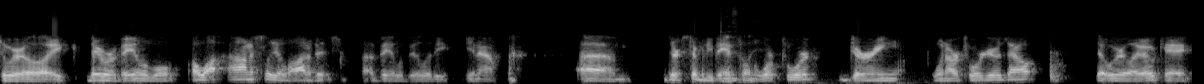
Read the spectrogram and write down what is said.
so we're like they were available a lot. Honestly, a lot of it's availability. You know, um, there's so many bands on the Warped Tour during when our tour goes out that we were like, okay,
